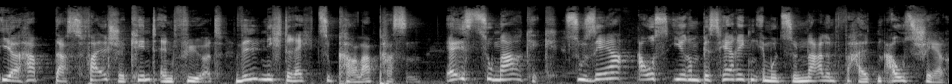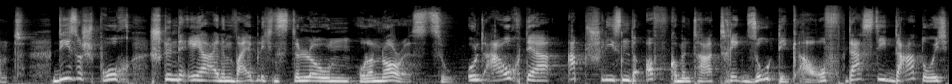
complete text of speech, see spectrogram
ihr habt das falsche Kind entführt, will nicht recht zu Carla passen. Er ist zu markig, zu sehr aus ihrem bisherigen emotionalen Verhalten ausscherend. Dieser Spruch stünde eher einem weiblichen Stallone oder Norris zu. Und auch der abschließende Off-Kommentar trägt so dick auf, dass die dadurch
